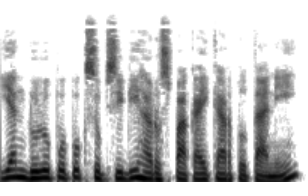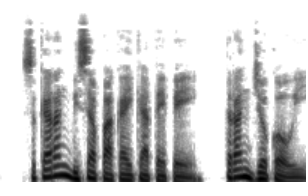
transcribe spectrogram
yang dulu pupuk subsidi harus pakai kartu tani, sekarang bisa pakai KTP, terang Jokowi.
